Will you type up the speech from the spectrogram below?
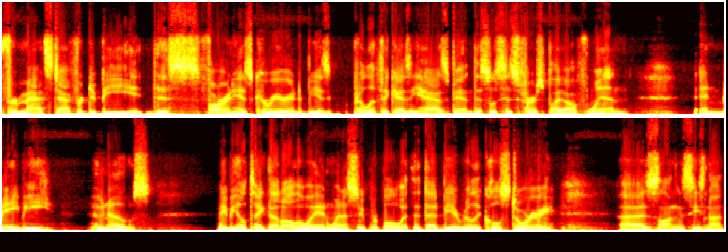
for Matt Stafford to be this far in his career and to be as prolific as he has been, this was his first playoff win. And maybe, who knows? Maybe he'll take that all the way and win a Super Bowl with it. That'd be a really cool story, uh, as long as he's not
